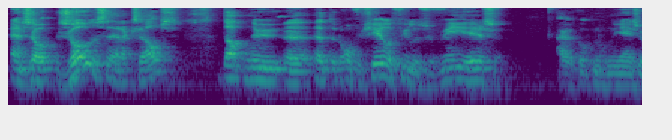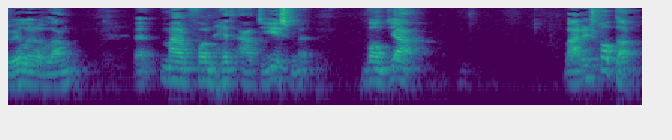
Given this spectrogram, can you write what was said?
En zo, zo sterk zelfs dat nu uh, het een officiële filosofie is, eigenlijk ook nog niet eens zo heel erg lang, uh, maar van het atheïsme. Want ja, waar is God dan?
